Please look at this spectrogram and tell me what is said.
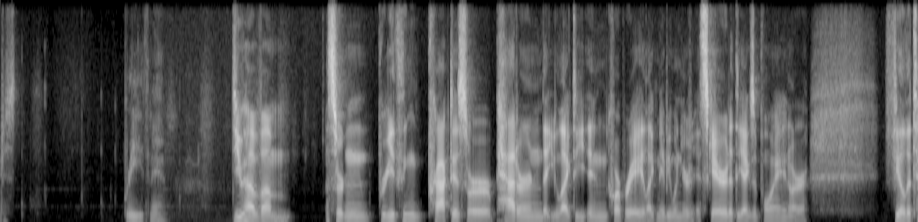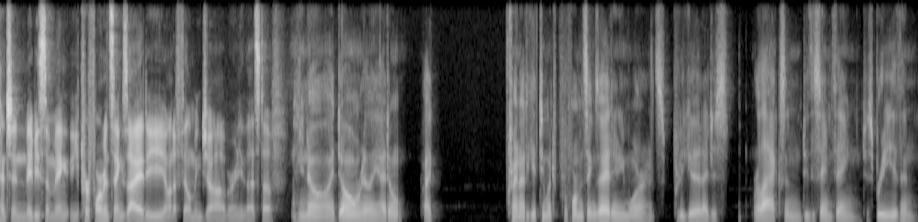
Just breathe, man. Do you have um, a certain breathing practice or pattern that you like to incorporate? Like maybe when you're scared at the exit point or feel the tension, maybe some performance anxiety on a filming job or any of that stuff? You know, I don't really. I don't try not to get too much performance anxiety anymore. It's pretty good. I just relax and do the same thing. Just breathe and,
